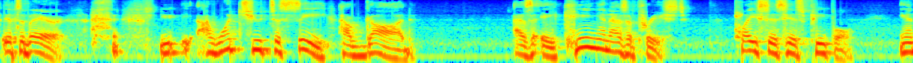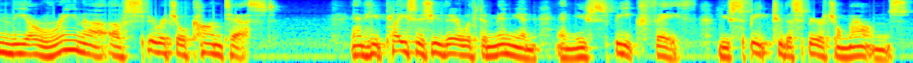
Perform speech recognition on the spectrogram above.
it's a bear. you, I want you to see how God, as a king and as a priest, places his people in the arena of spiritual contest. And he places you there with dominion, and you speak faith. You speak to the spiritual mountains.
